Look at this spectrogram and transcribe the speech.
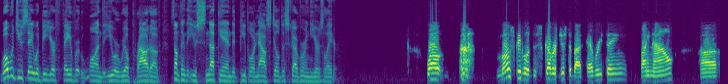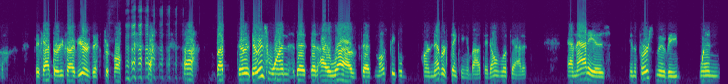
What would you say would be your favorite one that you were real proud of? Something that you snuck in that people are now still discovering years later? Well, most people have discovered just about everything by now. Uh, they've had 35 years after all. uh, but there, there is one that, that I love that most people are never thinking about. They don't look at it. And that is in the first movie when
